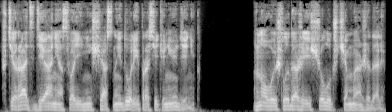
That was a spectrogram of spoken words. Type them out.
втирать Диане о своей несчастной доле и просить у нее денег. Но вышло даже еще лучше, чем мы ожидали.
